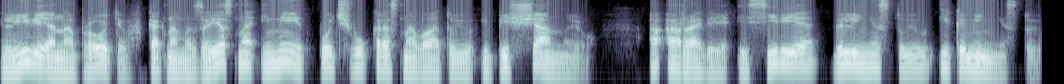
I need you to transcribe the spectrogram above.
Ливия, напротив, как нам известно, имеет почву красноватую и песчаную, а Аравия и Сирия – глинистую и каменистую.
